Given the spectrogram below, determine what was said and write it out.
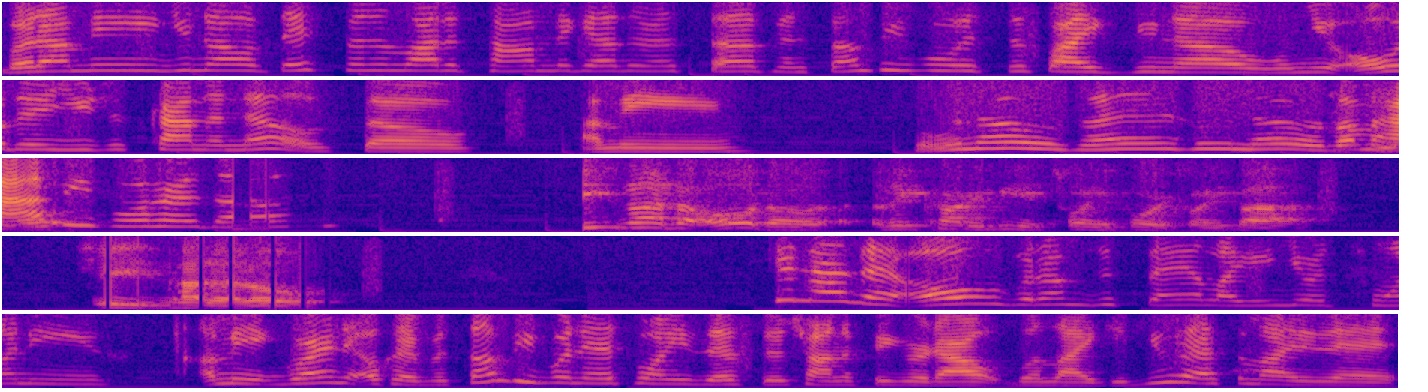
but I mean, you know, if they spend a lot of time together and stuff, and some people it's just like, you know, when you're older, you just kind of know. So, I mean, who knows, man? Who knows? I'm happy for her though. She's not that old, though. I think Cardi B is 24, 25. She's not that old. She's not that old, but I'm just saying, like in your 20s. I mean, granted, okay, but some people in their 20s they're still trying to figure it out. But like, if you have somebody that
